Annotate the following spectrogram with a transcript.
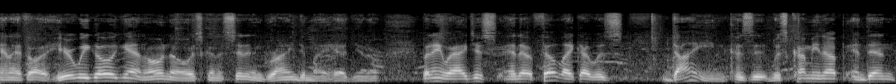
and I thought, here we go again. Oh no, it's going to sit and grind in my head, you know. But anyway, I just and I felt like I was dying because it was coming up, and then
